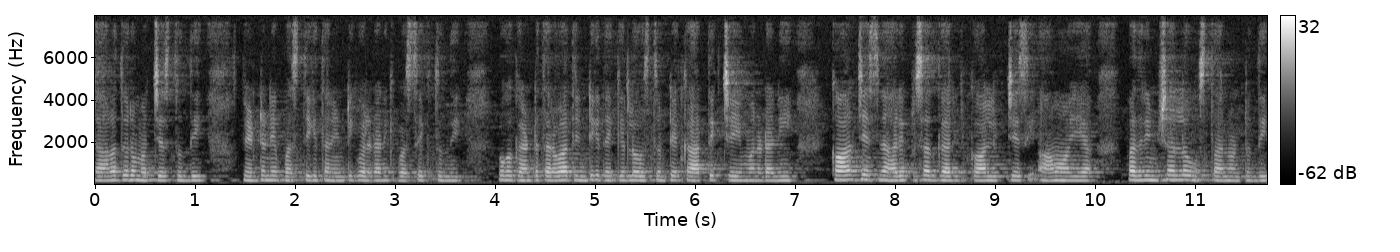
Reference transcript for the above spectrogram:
చాలా దూరం వచ్చేస్తుంది. వెంటనే బస్ దిగి తన ఇంటికి వెళ్ళడానికి బస్సు ఎక్కుతుంది. ఒక గంట తర్వాత ఇంటికి దగ్గరలో వస్తుంటే కార్తీక్ చేయమనడని కాల్ చేసిన హరిప్రసాద్ గారికి కాల్ లిఫ్ట్ చేసి ఆమయ్య పది నిమిషాల్లో వస్తాను అంటుంది.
